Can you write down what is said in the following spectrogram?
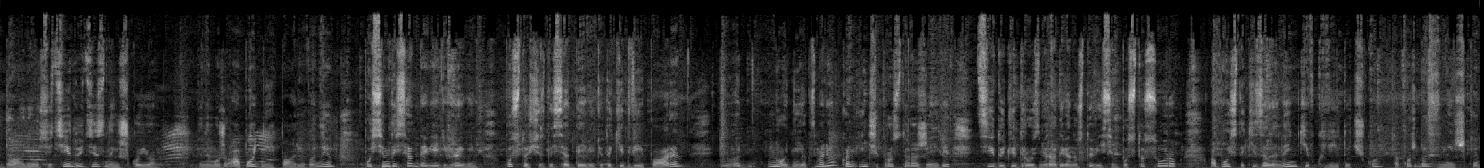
Далі ось ці йдуть зі знижкою. Я не можу. А, по одній парі вони по 79 гривень, по 169 отакі дві пари. Ну, одні як з малюнком, інші просто рожеві. Ці йдуть від розміра 98 по 140, або ось такі зелененькі в квіточку, також без знижки.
